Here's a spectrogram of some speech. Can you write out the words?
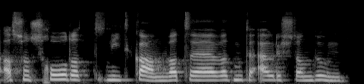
als zo'n school dat niet kan, wat, wat moeten ouders dan doen?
